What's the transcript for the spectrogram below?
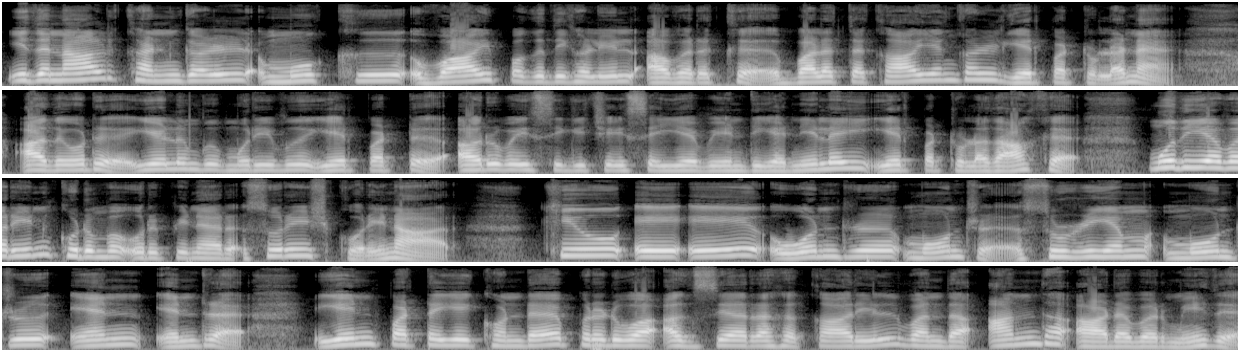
இதனால் கண்கள் மூக்கு வாய் பகுதிகளில் அவருக்கு பலத்த காயங்கள் ஏற்பட்டுள்ளன. அதோடு எலும்பு முறிவு ஏற்பட்டு அறுவை சிகிச்சை செய்ய வேண்டிய நிலை ஏற்பட்டுள்ளதாக முதியவரின் குடும்ப உறுப்பினர் சுரேஷ் கூறினார். கியூஏஏ ஒன்று மூன்று சுழியம் மூன்று என் என்ற எண் பட்டையை கொண்ட பிரடுவா அக்ஸியா ரக காரில் வந்த அந்த ஆடவர் மீது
